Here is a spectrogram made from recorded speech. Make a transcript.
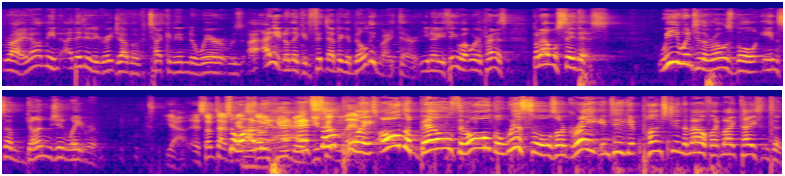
Right. I mean, uh, they did a great job of tucking it into where it was. I, I didn't know they could fit that big a building right there. You know, you think about where practice. But I will say this: we went to the Rose Bowl in some dungeon weight room. Yeah, and sometimes So I so mean, humid at some point, lift. all the bells and all the whistles are great until you get punched in the mouth, like Mike Tyson says.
